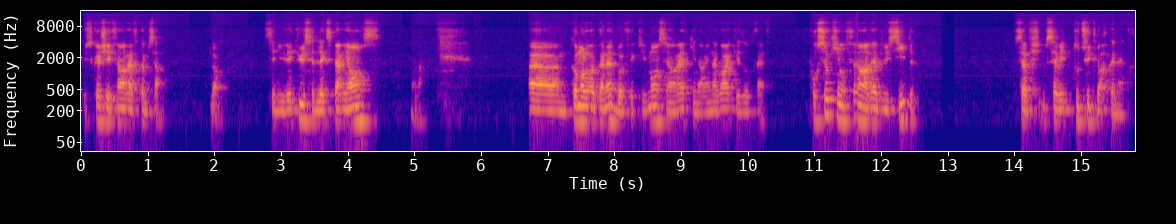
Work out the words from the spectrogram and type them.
puisque j'ai fait un rêve comme ça. Donc, c'est du vécu, c'est de l'expérience. Euh, comment le reconnaître? Bon, Effectivement, c'est un rêve qui n'a rien à voir avec les autres rêves. Pour ceux qui ont fait un rêve lucide, vous savez tout de suite le reconnaître,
